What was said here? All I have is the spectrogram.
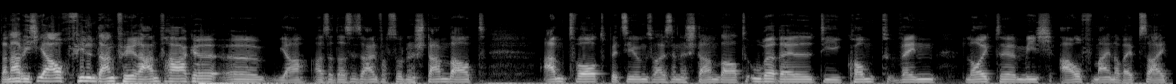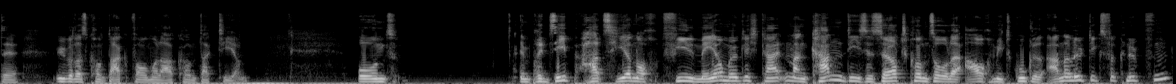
Dann habe ich ihr auch vielen Dank für Ihre Anfrage. Äh, ja, also das ist einfach so eine Standard. Antwort beziehungsweise eine Standard-URL, die kommt, wenn Leute mich auf meiner Webseite über das Kontaktformular kontaktieren. Und im Prinzip hat es hier noch viel mehr Möglichkeiten. Man kann diese Search-Konsole auch mit Google Analytics verknüpfen.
